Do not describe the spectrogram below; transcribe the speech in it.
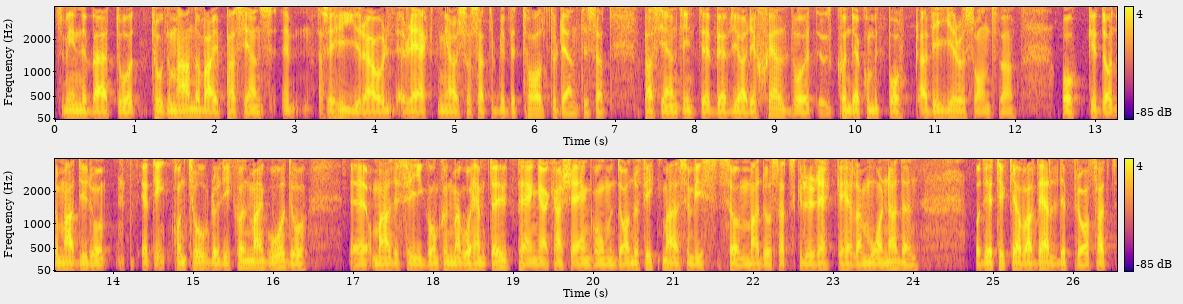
Som innebär att då tog de hand om varje patients eh, alltså hyra och räkningar och så, så att det blev betalt ordentligt så att patienten inte behövde göra det själv då. Det kunde ha kommit bort avier och sånt. Va? Och då, de hade ju då ett kontor då, dit kunde man gå då Eh, om man hade frigång kunde man gå och hämta ut pengar kanske en gång om dagen. Då fick man alltså en viss summa då, så att det skulle räcka hela månaden. Och det tycker jag var väldigt bra för att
